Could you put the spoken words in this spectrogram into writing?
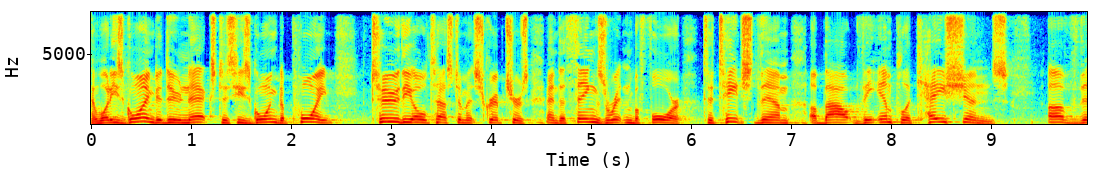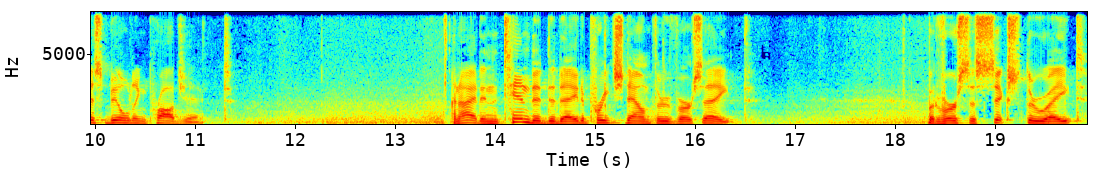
And what He's going to do next is He's going to point to the Old Testament scriptures and the things written before to teach them about the implications of this building project. And I had intended today to preach down through verse 8. But verses 6 through 8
